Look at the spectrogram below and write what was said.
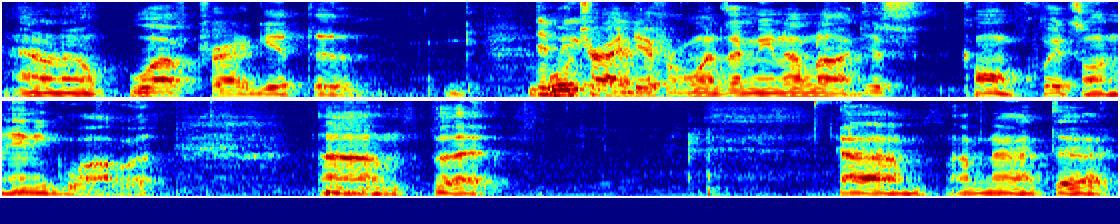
I don't know. We'll have to try to get the. The we'll try different ones. I mean, I'm not just calling quits on any guava, um, but um, I'm not. Uh,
